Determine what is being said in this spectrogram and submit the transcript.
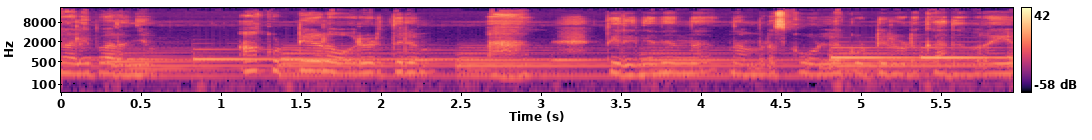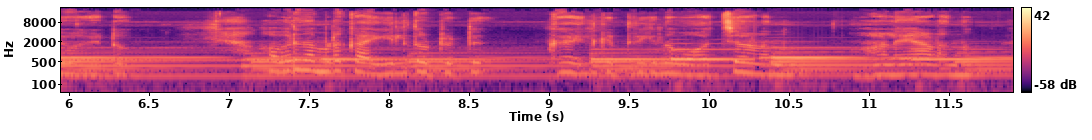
കളി പറഞ്ഞും ആ കുട്ടികൾ ഓരോരുത്തരും തിരിഞ്ഞു നിന്ന് നമ്മുടെ സ്കൂളിലെ കുട്ടികളോട് കഥ പറയുക കേട്ടോ. അവർ നമ്മുടെ കയ്യിൽ തൊട്ടിട്ട് കയ്യിൽ കെട്ടിരിക്കുന്ന വാച്ചാണെന്നും വളയാണെന്നും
